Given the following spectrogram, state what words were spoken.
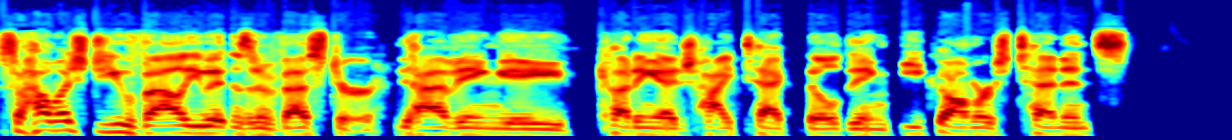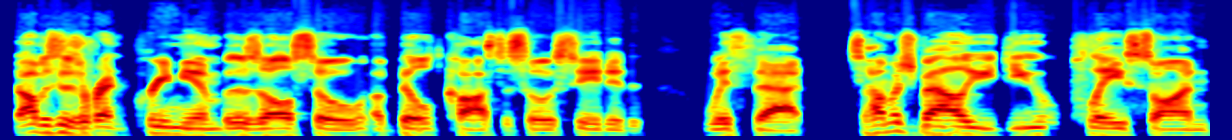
So, how much do you value it as an investor? Having a cutting edge, high tech building, e commerce tenants. Obviously, there's a rent premium, but there's also a build cost associated with that. So, how much mm-hmm. value do you place on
